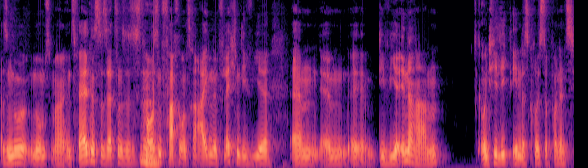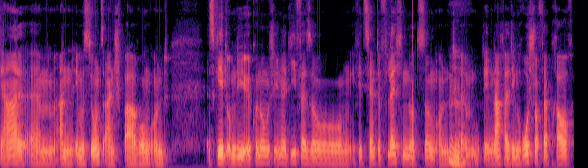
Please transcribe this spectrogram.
Also nur, nur um es mal ins Verhältnis zu setzen, das ist mhm. tausendfache unserer eigenen Flächen, die wir, ähm, ähm, äh, die wir innehaben. Und hier liegt eben das größte Potenzial ähm, an Emissionseinsparung und Es geht um die ökonomische Energieversorgung, effiziente Flächennutzung und mhm. ähm, den nachhaltigen Rohstoffverbrauch.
